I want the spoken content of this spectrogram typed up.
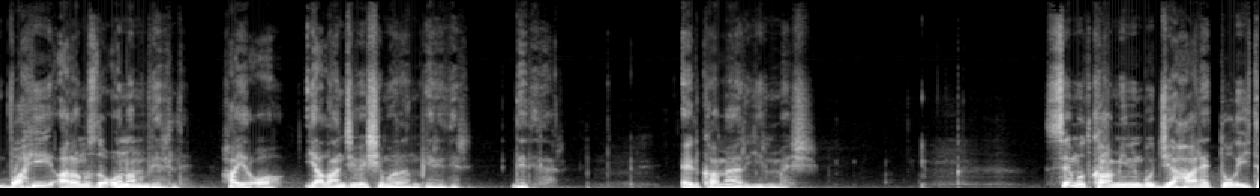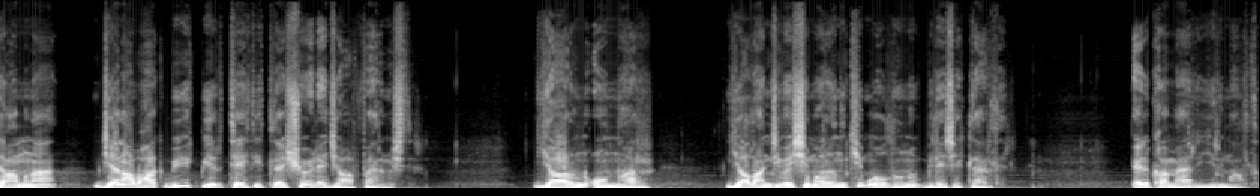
Vahiy aramızda ona mı verildi? Hayır o yalancı ve şımarın biridir dediler. El Kamer 25 Semud kavminin bu cehalet dolu ithamına Cenab-ı Hak büyük bir tehditle şöyle cevap vermiştir. Yarın onlar yalancı ve şımarın kim olduğunu bileceklerdir. El-Kamer 26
